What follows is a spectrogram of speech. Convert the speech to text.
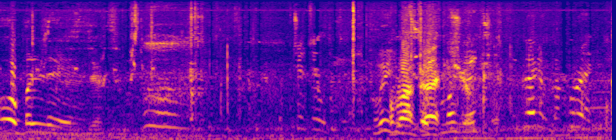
О, блин. Что делать? Вы Помогать, помогать. Игорек, аккуратнее.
